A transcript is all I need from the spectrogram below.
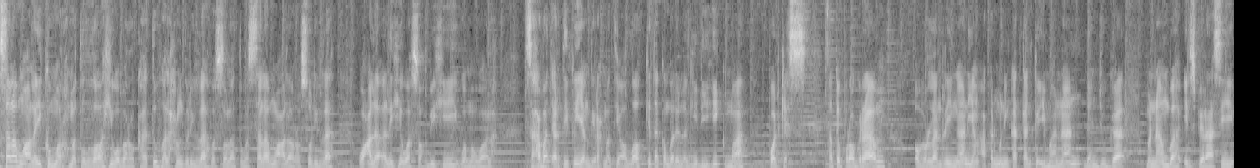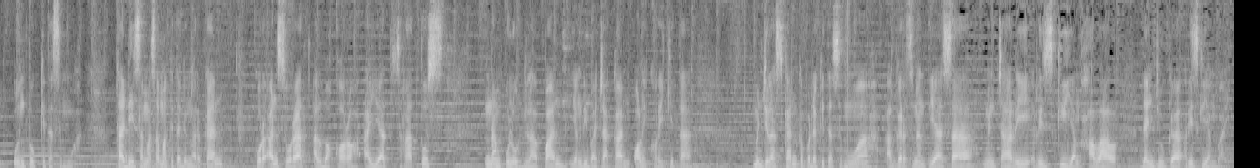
Assalamualaikum warahmatullahi wabarakatuh. Alhamdulillah wassalatu wassalamu ala Rasulillah wa ala alihi wa sahbihi wa mawalah. Sahabat RTV yang dirahmati Allah, kita kembali lagi di Hikmah Podcast. Satu program obrolan ringan yang akan meningkatkan keimanan dan juga menambah inspirasi untuk kita semua. Tadi sama-sama kita dengarkan Quran surat Al-Baqarah ayat 168 yang dibacakan oleh kori kita menjelaskan kepada kita semua agar senantiasa mencari rizki yang halal dan juga rizki yang baik.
